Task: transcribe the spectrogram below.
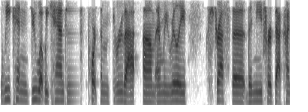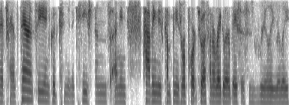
we can do what we can to support them through that, um, and we really stress the the need for that kind of transparency and good communications. I mean, having these companies report to us on a regular basis is really, really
